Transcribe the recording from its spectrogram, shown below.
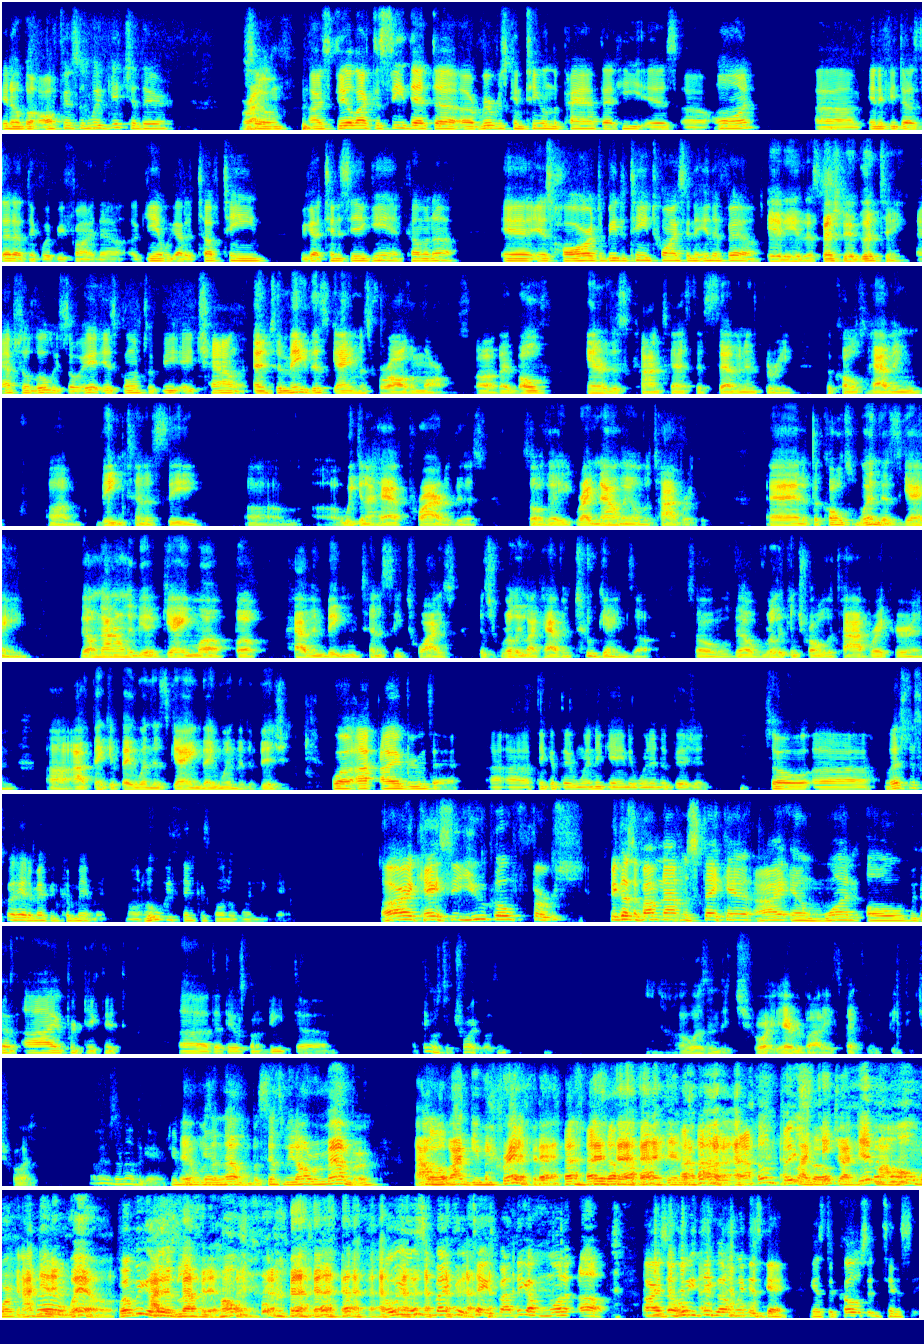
you know, but offenses will get you there. So I still like to see that uh, uh, Rivers continue on the path that he is uh, on, um, and if he does that, I think we'll be fine. Now, again, we got a tough team. We got Tennessee again coming up. And it's hard to beat the team twice in the NFL. It is, especially a good team. Absolutely. So it is going to be a challenge. And to me, this game is for all the marbles. Uh, they both entered this contest at seven and three. The Colts having uh, beaten Tennessee um, a week and a half prior to this, so they right now they own the tiebreaker. And if the Colts win this game, they'll not only be a game up, but having beaten Tennessee twice, it's really like having two games up. So they'll really control the tiebreaker. And uh, I think if they win this game, they win the division. Well, I, I agree with that. I, I think if they win the game, they win the division. So uh, let's just go ahead and make a commitment on who we think is going to win the game. All right, Casey, you go first. Because if I'm not mistaken, I am 1 0 because I predicted uh, that they was going to beat, uh, I think it was Detroit, wasn't it? It wasn't Detroit. Everybody expected to beat Detroit. Oh, was another game. It was game? another one, but since we don't remember, I don't know if I give you credit for that. You know? I don't think like, so. teacher, I did my homework and I did it well. Well, we I listen, just left it at home. well, we listen back to the tapes, but I think I'm one up. All right, so who do you think going to win this game against the Colts and Tennessee?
